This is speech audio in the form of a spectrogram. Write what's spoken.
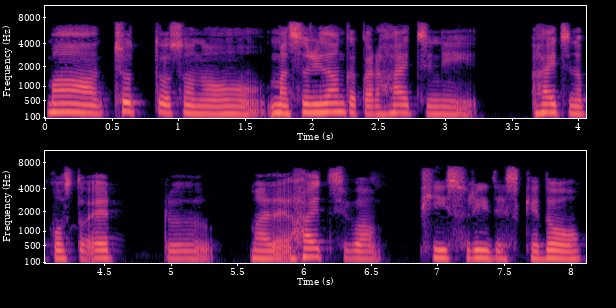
まあ、ちょっとその、まあ、スリランカからハイチに、ハイチのポストを得るまで、ハイチは P3 ですけど、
